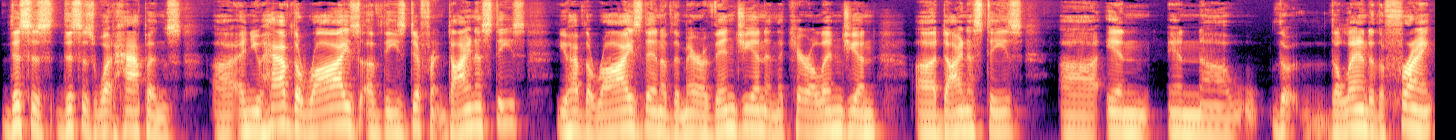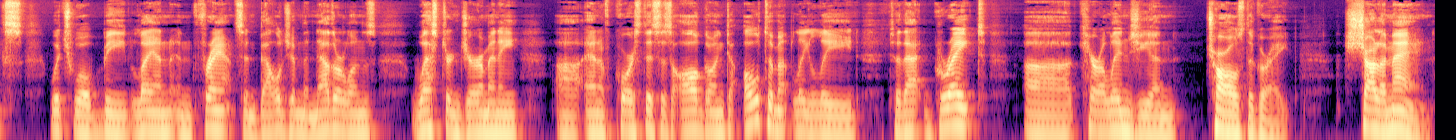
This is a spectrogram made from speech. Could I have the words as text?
this is this is what happens. Uh, and you have the rise of these different dynasties. You have the rise then of the Merovingian and the Carolingian uh, dynasties. uh, in in uh, the the land of the Franks, which will be land in France and Belgium, the Netherlands, Western Germany, uh, and of course, this is all going to ultimately lead to that great uh, Carolingian Charles the Great, Charlemagne,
